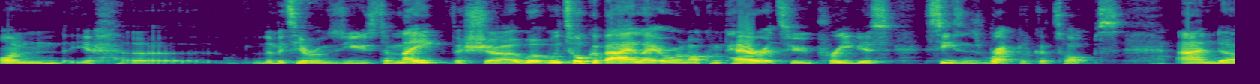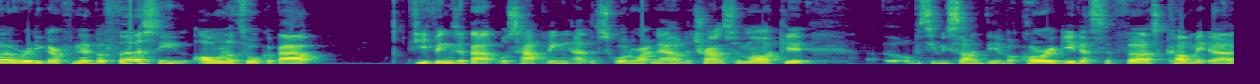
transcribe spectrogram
on uh, the materials used to make the shirt. We'll, we'll, talk about it later on. I'll compare it to previous season's replica tops and uh, really go from there. But firstly, I want to talk about a few things about what's happening at the squad right now in the transfer market. Obviously, we signed Divock Origi. That's the first uh,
